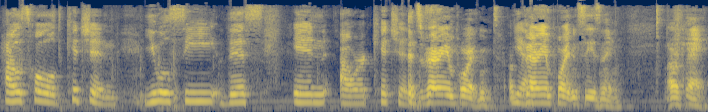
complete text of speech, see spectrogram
household kitchen, you will see this in our kitchen. It's very important. A Yes. very important seasoning. Okay.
